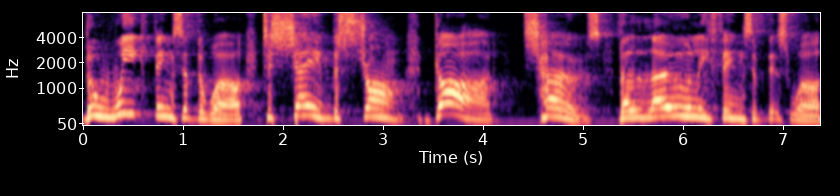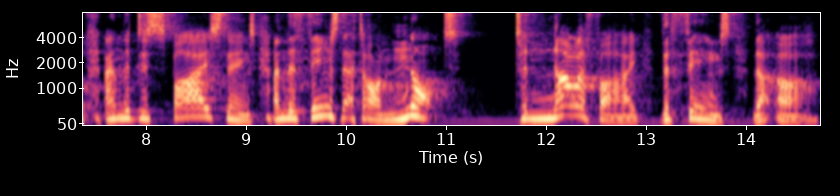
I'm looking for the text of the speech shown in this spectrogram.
the weak things of the world to shame the strong. God chose the lowly things of this world and the despised things and the things that are not to nullify the things that are.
